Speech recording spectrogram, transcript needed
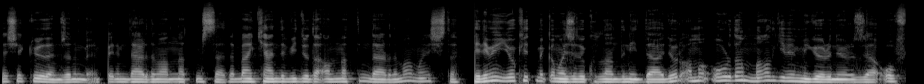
Teşekkür ederim canım benim. Benim derdimi anlatmış zaten. Ben kendi videoda anlattım derdimi ama işte. Kelimeyi yok etmek amacıyla kullandığını iddia ediyor ama oradan mal gibi mi görünüyoruz ya? Of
